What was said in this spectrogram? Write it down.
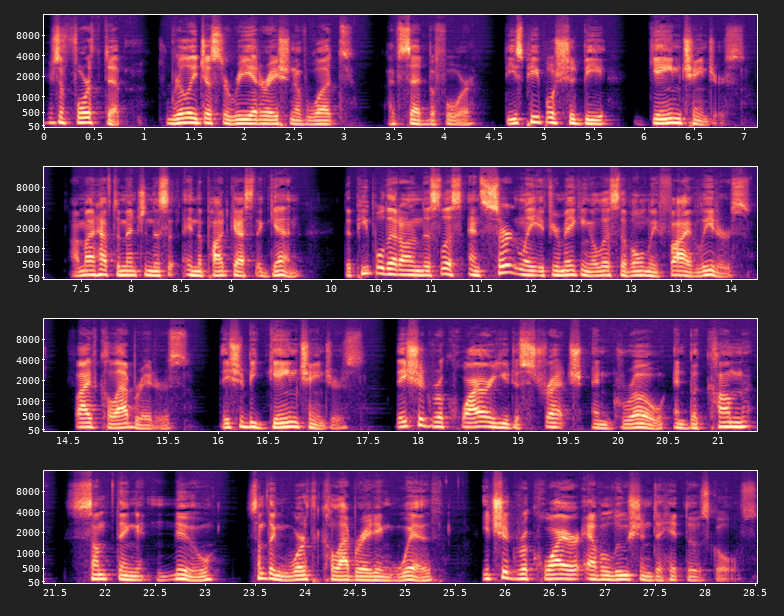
Here's a fourth tip really just a reiteration of what I've said before. These people should be game changers. I might have to mention this in the podcast again. The people that are on this list, and certainly if you're making a list of only five leaders, five collaborators, they should be game changers. They should require you to stretch and grow and become something new, something worth collaborating with. It should require evolution to hit those goals.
